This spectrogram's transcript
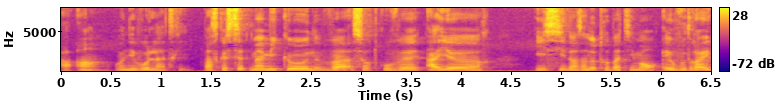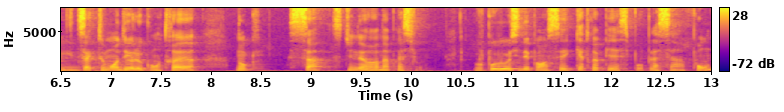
à 1 au niveau de l'intrigue. Parce que cette même icône va se retrouver ailleurs ici dans un autre bâtiment et voudra exactement dire le contraire. Donc ça c'est une erreur d'impression. Vous pouvez aussi dépenser 4 pièces pour placer un pont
